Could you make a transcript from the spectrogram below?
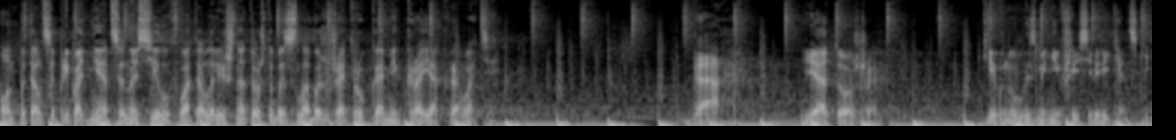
Он пытался приподняться, но сил хватало лишь на то, чтобы слабо сжать руками края кровати. «Да, я тоже», — кивнул изменившийся Веретенский.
